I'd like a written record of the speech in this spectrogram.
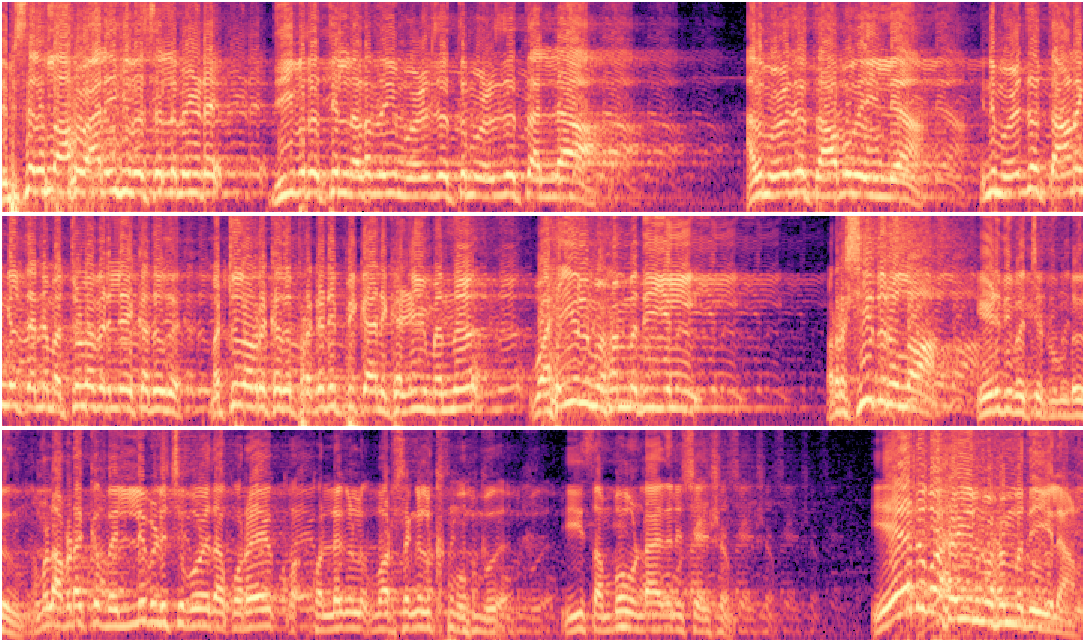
നബിസലാഹു അലഹി വസല്ലമയുടെ ജീവിതത്തിൽ നടന്ന ഈ മുഴജത്ത് മുഴജത്തല്ല. അത് മുഴജത്താവുകയില്ല. ഇനി മുഴജത്താണെങ്കിൽ തന്നെ മറ്റുള്ളവരിലേക്ക് അത് മറ്റുള്ളവർക്ക് അത് പ്രകടിപ്പിക്കാൻ കഴിയുമെന്ന് വഹയുൽ മുഹമ്മദിയിൽ റഷീദുലുള്ള എഴുതി വെച്ചിട്ടുണ്ട്. നമ്മൾ അവിടെയൊക്കെ വെല്ലുവിളിച്ചു പോയതാ കുറെ കൊല്ലങ്ങൾ വർഷങ്ങൾക്ക് മുമ്പ്. ഈ സംഭവം ഉണ്ടായതിനു ശേഷം. ഏത് വഹയിൽ മുഹമ്മദിയിലാണ്?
